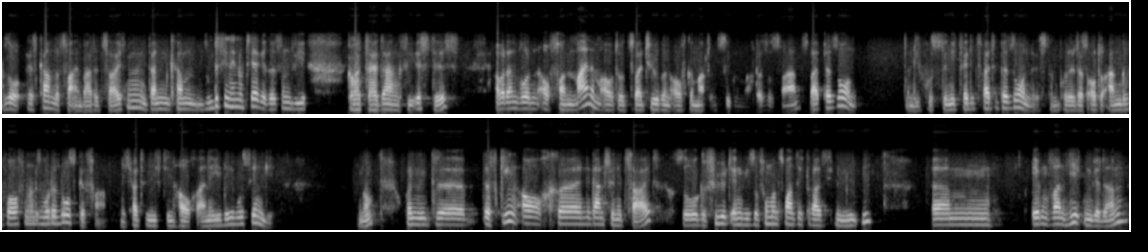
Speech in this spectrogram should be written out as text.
So, es kam das vereinbarte Zeichen, dann kam so ein bisschen hin und her gerissen, wie Gott sei Dank, sie ist es. Aber dann wurden auch von meinem Auto zwei Türen aufgemacht und zugemacht. Also es waren zwei Personen. Und ich wusste nicht, wer die zweite Person ist. Dann wurde das Auto angeworfen und es wurde losgefahren. Ich hatte nicht den Hauch eine Idee, wo es hingeht. Ne? Und äh, das ging auch äh, eine ganz schöne Zeit, so gefühlt irgendwie so 25, 30 Minuten. Ähm, irgendwann hielten wir dann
